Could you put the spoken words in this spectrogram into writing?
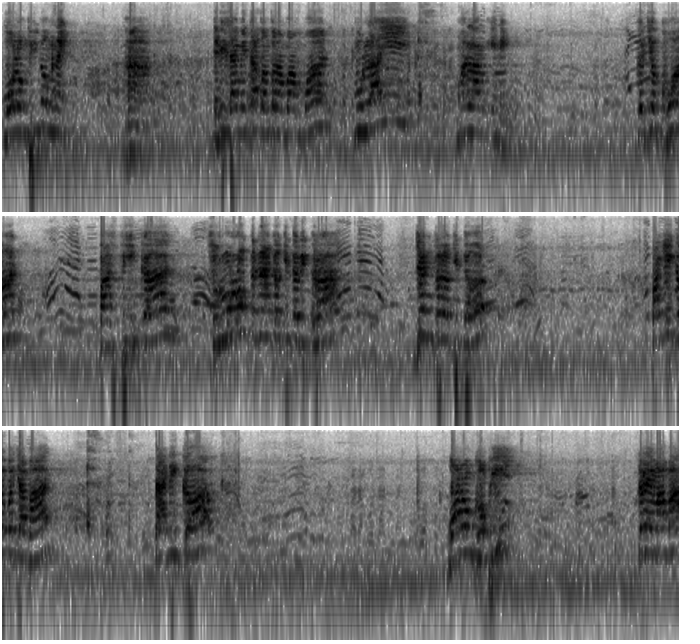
Wolontino menaik ha. jadi saya minta tonton dan puan-puan mulai malam ini kerja kuat pastikan seluruh tenaga kita dikerah jentera kita bagi ke pejabat tadi ke warung kopi kedai mama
